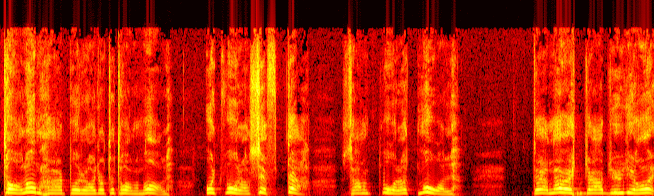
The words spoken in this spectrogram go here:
talar om här på Radio Total Normal och våra syfte samt vårat mål. Denna vecka bjuder jag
